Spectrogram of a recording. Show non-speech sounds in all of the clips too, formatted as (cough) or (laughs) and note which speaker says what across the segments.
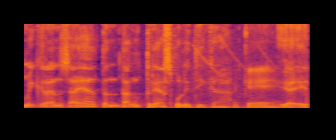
Speaker 1: pemikiran saya tentang trias politika.
Speaker 2: Oke.
Speaker 1: Ya,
